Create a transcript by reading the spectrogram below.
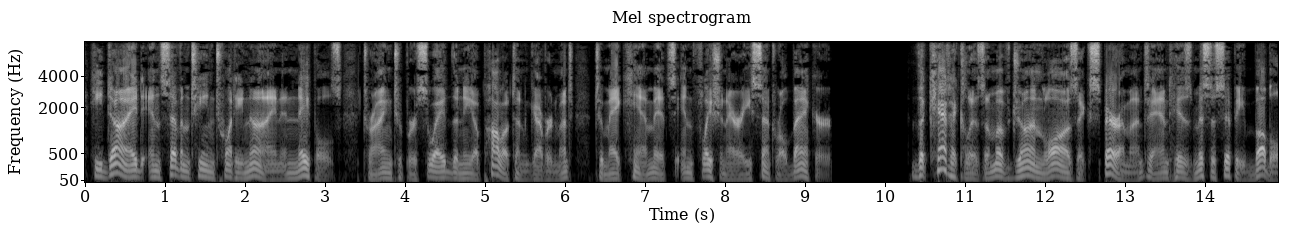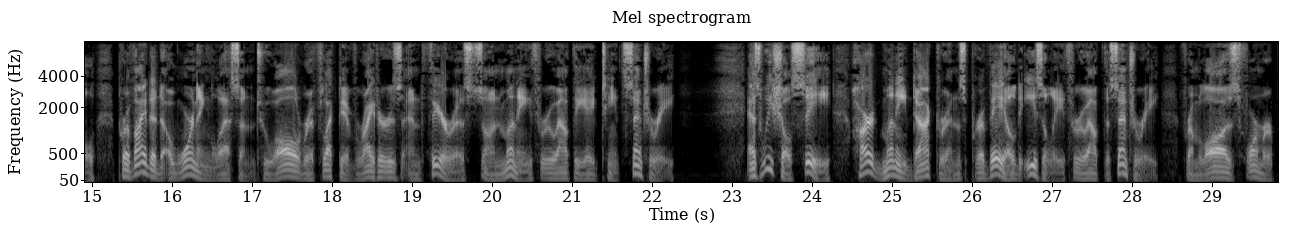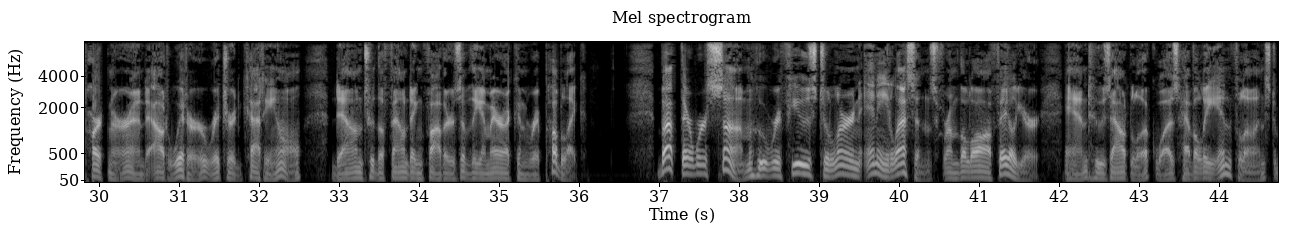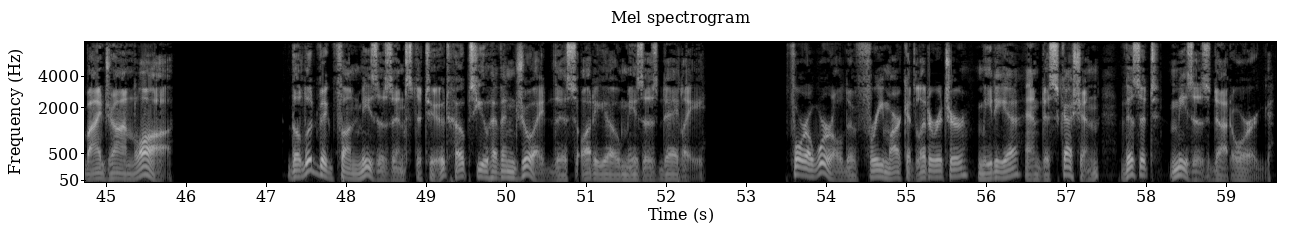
He died in 1729 in Naples, trying to persuade the Neapolitan government to make him its inflationary central banker. The cataclysm of John Law's experiment and his Mississippi bubble provided a warning lesson to all reflective writers and theorists on money throughout the 18th century. As we shall see, hard money doctrines prevailed easily throughout the century, from Law's former partner and outwitter Richard Cantillon down to the founding fathers of the American Republic. But there were some who refused to learn any lessons from the law failure, and whose outlook was heavily influenced by John Law. The Ludwig von Mises Institute hopes you have enjoyed this audio Mises Daily. For a world of free market literature, media, and discussion, visit Mises.org.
